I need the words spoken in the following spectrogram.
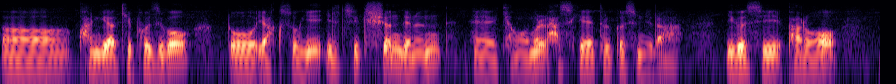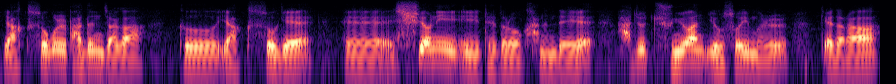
어, 관계가 깊어지고 또 약속이 일찍 실현되는 에, 경험을 하시게 될 것입니다. 이것이 바로 약속을 받은 자가 그 약속의 에, 실현이 되도록 하는 데에 아주 중요한 요소임을 깨달아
